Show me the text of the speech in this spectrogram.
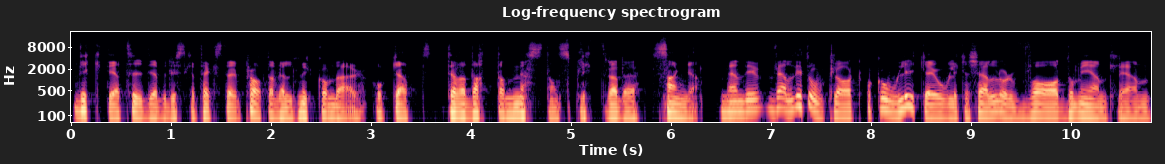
viktiga tidiga buddhistiska texter pratar väldigt mycket om det här och att Devadatta nästan splittrade Sangan. Men det är väldigt oklart och olika i olika källor vad de egentligen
